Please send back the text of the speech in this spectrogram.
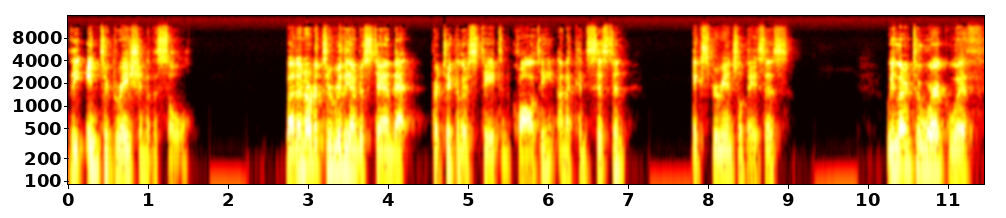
the integration of the soul. But in order to really understand that particular state and quality on a consistent experiential basis, we learn to work with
